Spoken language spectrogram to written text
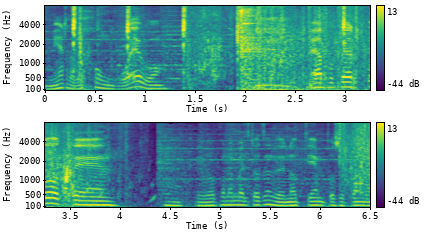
Mierda, bajo un huevo. Va a poner totem. Ok, voy a ponerme el totem de no tiempo, supongo.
